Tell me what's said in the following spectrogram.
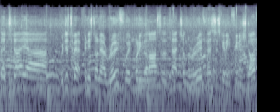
So today, uh, we're just about finished on our roof. We're putting the last of the thatch on the roof. That's just getting finished off.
